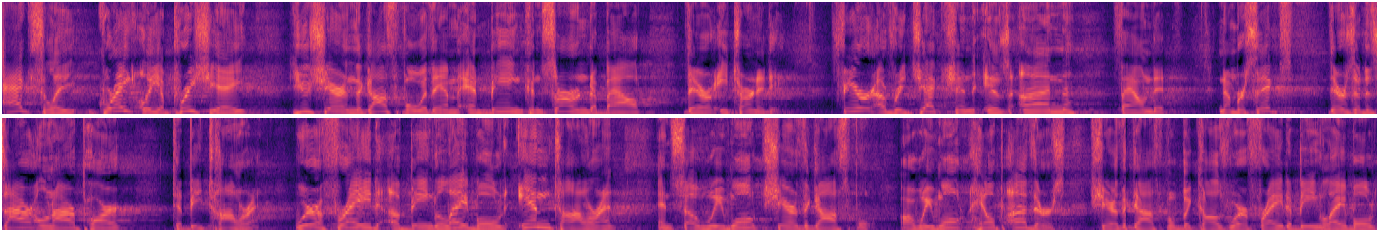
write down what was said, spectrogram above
actually greatly appreciate you sharing the gospel with them and being concerned about their eternity. Fear of rejection is unfounded. Number six, there's a desire on our part to be tolerant. We're afraid of being labeled intolerant, and so we won't share the gospel or we won't help others share the gospel because we're afraid of being labeled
